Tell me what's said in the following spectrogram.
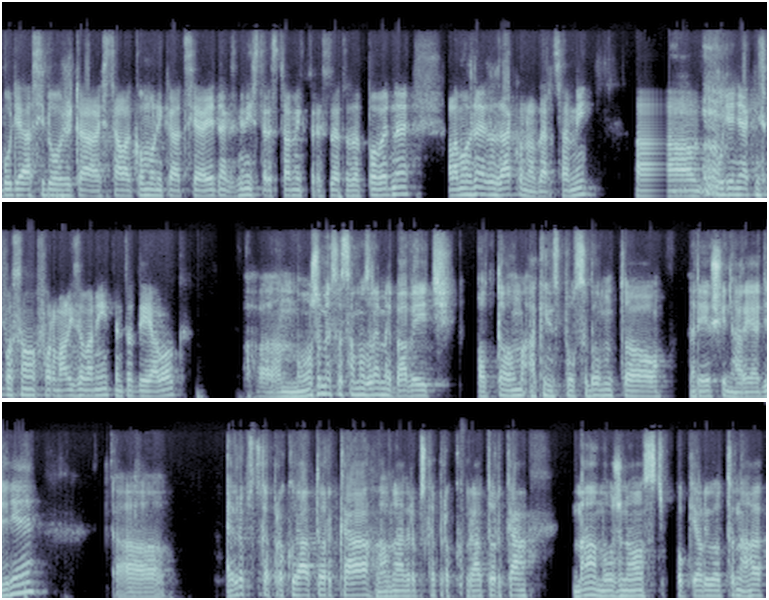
bude asi dôležitá aj stále komunikácia jednak s ministerstvami, ktoré sú za to zodpovedné, ale možno aj so zákonodarcami. Bude nejakým spôsobom formalizovaný tento dialog? Môžeme sa samozrejme baviť o tom, akým spôsobom to rieši nariadenie. Európska prokurátorka, hlavná európska prokurátorka má možnosť, pokiaľ ju to na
